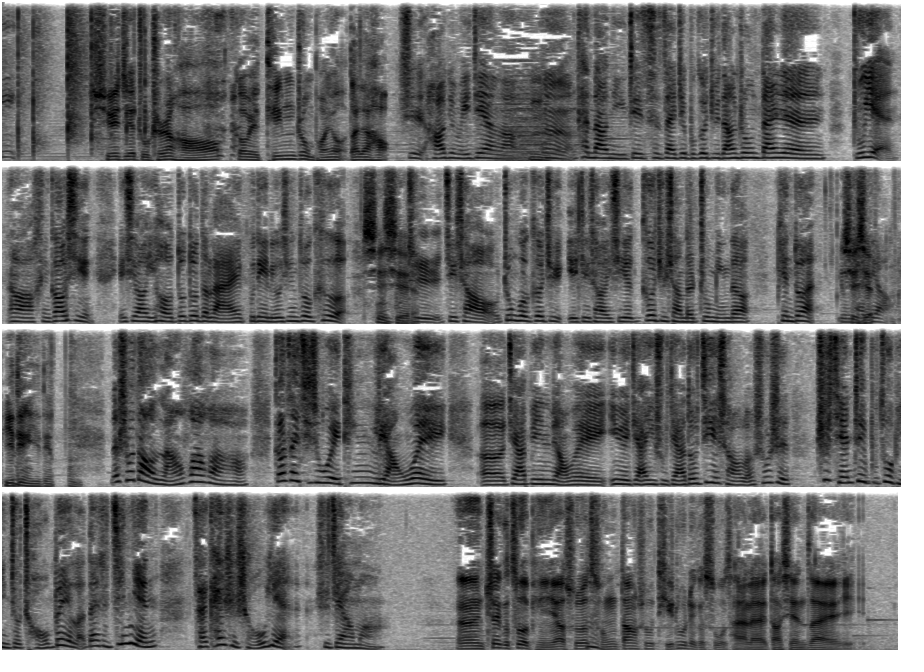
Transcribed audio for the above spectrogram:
学姐，主持人好，各位听众朋友，大家好，是好久没见了，嗯，看到你这次在这部歌剧当中担任主演啊，很高兴，也希望以后多多的来古典流行做客，谢谢，不止介绍中国歌剧，也介绍一些歌剧上的著名的片段，谢谢，一定一定，嗯。那说到兰花花哈，刚才其实我也听两位呃嘉宾，两位音乐家、艺术家都介绍了，说是之前这部作品就筹备了，但是今年才开始首演，是这样吗？嗯，这个作品要说从当初提出这个素材来到现在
